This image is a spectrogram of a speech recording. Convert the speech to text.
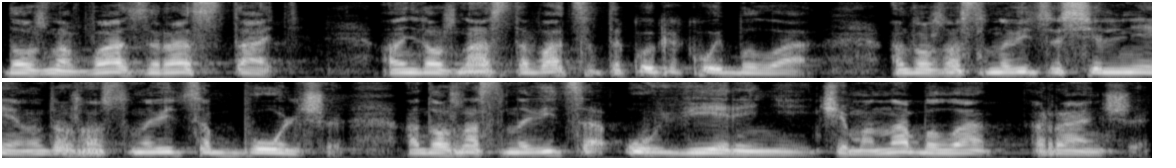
должна возрастать. Она не должна оставаться такой, какой была. Она должна становиться сильнее, она должна становиться больше, она должна становиться увереннее, чем она была раньше.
